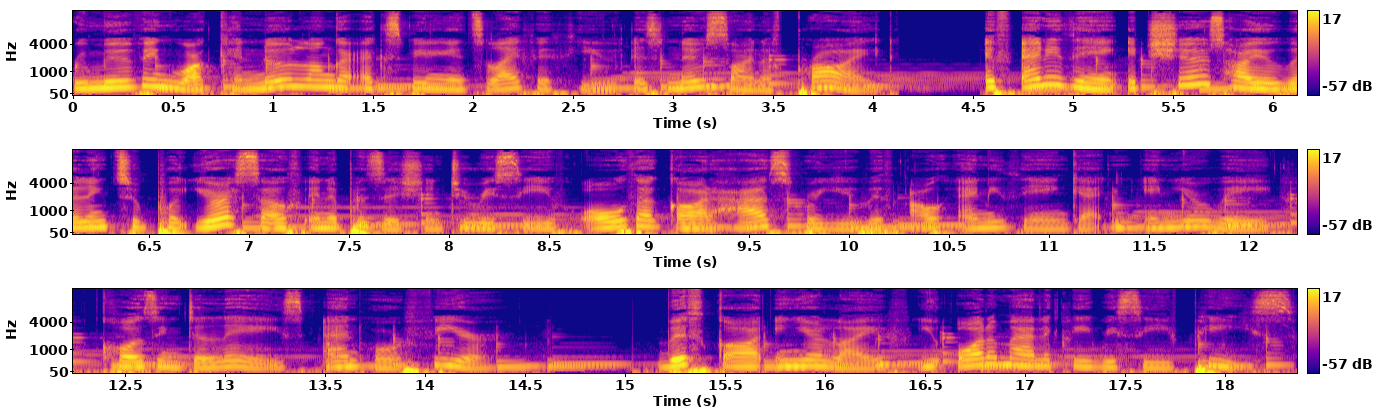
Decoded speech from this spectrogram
removing what can no longer experience life with you is no sign of pride. If anything, it shows how you're willing to put yourself in a position to receive all that God has for you without anything getting in your way, causing delays and or fear. With God in your life, you automatically receive peace.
